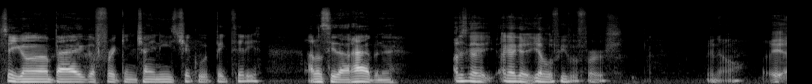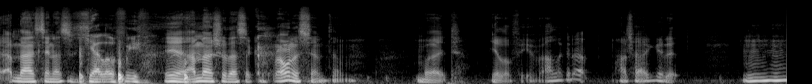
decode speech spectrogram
So you're gonna bag a freaking Chinese chick with big titties? I don't see that happening. I just got I gotta get yellow fever first. You know, I'm not saying that's Yellow fever. Yeah, I'm not sure that's a corona symptom, but yellow fever. I'll look it up. I'll try to get it. Mm-hmm.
